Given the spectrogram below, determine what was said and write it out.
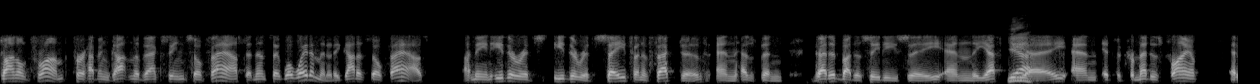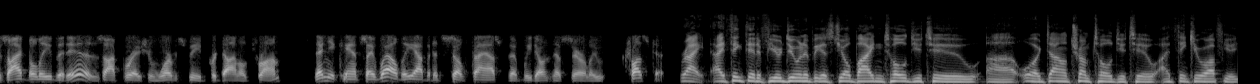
Donald Trump for having gotten the vaccine so fast, and then say, "Well, wait a minute, he got it so fast." I mean, either it's either it's safe and effective and has been vetted by the CDC and the FDA, and it's a tremendous triumph, as I believe it is, Operation Warp Speed for Donald Trump. Then you can't say, "Well, yeah, but it's so fast that we don't necessarily trust it." right. I think that if you're doing it because Joe Biden told you to, uh, or Donald Trump told you to, I think you're off. Your,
